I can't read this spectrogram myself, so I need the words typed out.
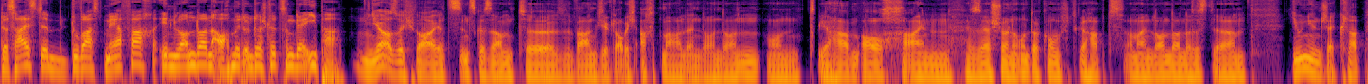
Das heißt, äh, du warst mehrfach in London, auch mit Unterstützung der IPA? Ja, also ich war jetzt insgesamt, äh, waren wir glaube ich achtmal in London und wir haben auch eine sehr schöne Unterkunft gehabt in London. Das ist der Union Jack Club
